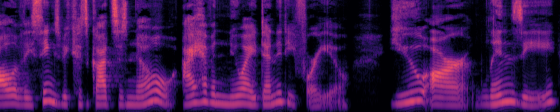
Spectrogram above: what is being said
all of these things because God says, No, I have a new identity for you. You are Lindsay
